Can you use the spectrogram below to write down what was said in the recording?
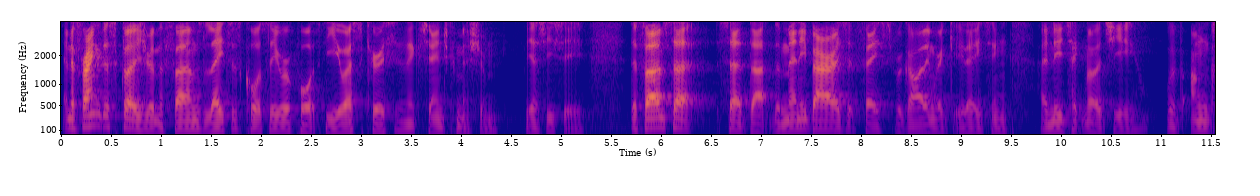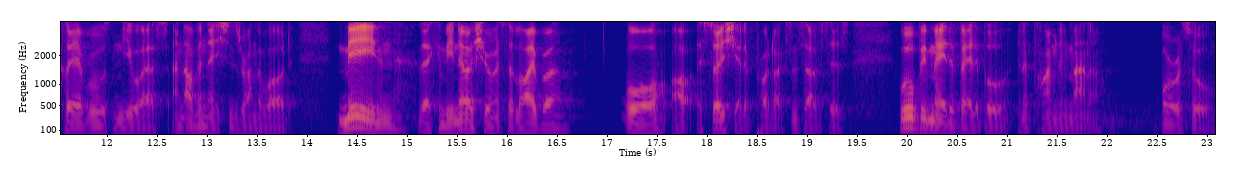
In a frank disclosure in the firm's latest quarterly report to the US Securities and Exchange Commission, the SEC, the firm sa- said that the many barriers it faced regarding regulating a new technology with unclear rules in the US and other nations around the world mean there can be no assurance that Libra or our associated products and services will be made available in a timely manner or at all.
